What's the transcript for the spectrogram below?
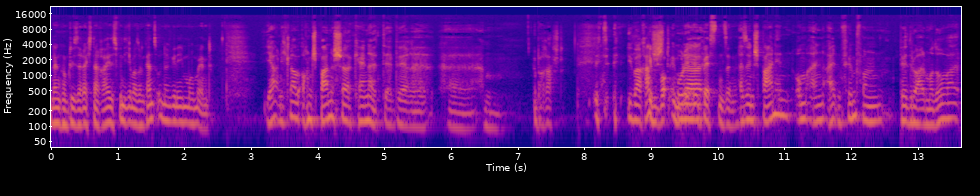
Und dann kommt diese Rechnerei, das finde ich immer so einen ganz unangenehmen Moment. Ja, und ich glaube, auch ein spanischer Kellner, der wäre äh, Überrascht. überrascht Im, im, oder Im besten Sinne. Also in Spanien, um einen alten Film von Pedro Almodovar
